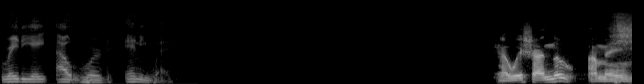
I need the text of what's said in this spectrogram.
radiate outward anyway? I wish I knew. I mean,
